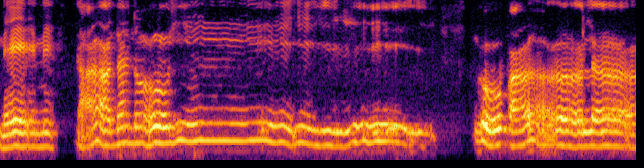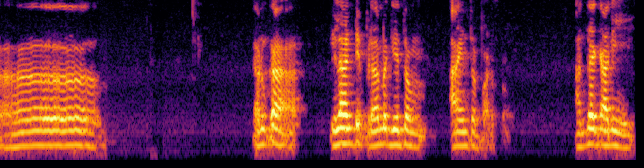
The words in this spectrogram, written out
నేనే రాధనోయి గోపాల. కనుక ఇలాంటి ప్రేమ గీతం ఆయనతో పాడుకో. అంతేకాని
